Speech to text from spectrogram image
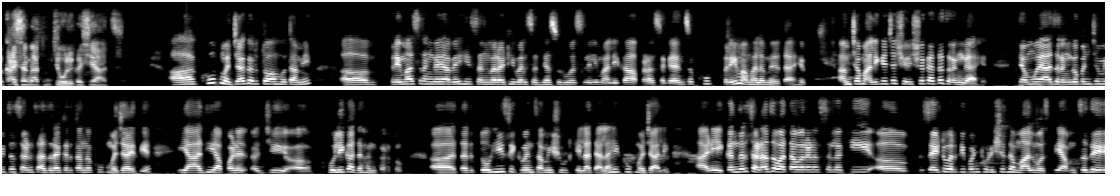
बरं काय सांगणार तुमची होळी कशी आहे आज? आ, खूप मज्जा करतो आहोत आम्ही. अ, प्रेमास रंग यावे ही सन मराठीवर सध्या सुरू असलेली मालिका. आपणा सगळ्यांचं खूप प्रेम आम्हाला मिळत आहे. आमच्या मालिकेच्या शीर्षकातच रंग आहेत. त्यामुळे आज रंगपंचमीचा सण साजरा करताना खूप मजा येते. याआधी आपण जी होलिका दहन करतो तर तोही सिक्वेन्स आम्ही शूट केला त्यालाही खूप मजा आली. आणि एकंदर सणाचं वातावरण असलं की सेटवरती पण थोडीशी धमाल मस्ती आमचं जे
